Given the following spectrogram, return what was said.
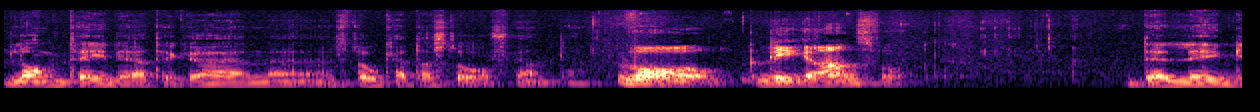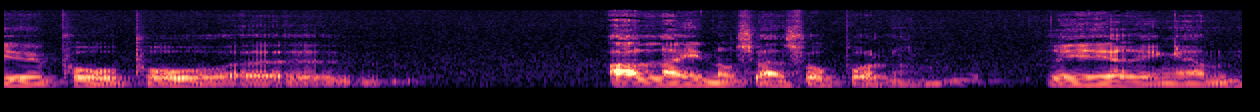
långt tidigare tycker jag är en, eh, stor katastrof egentligen. Var ligger ansvaret? Det ligger på, på eh, alla inom svensk fotboll. Regeringen,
